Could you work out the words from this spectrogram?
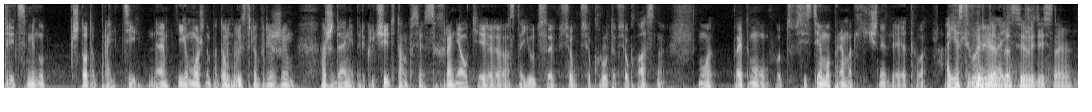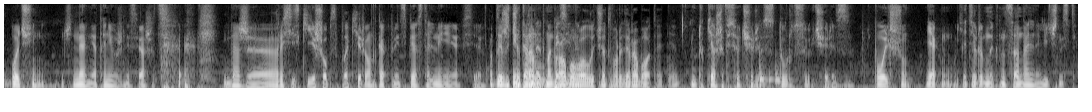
30 минут что-то пройти, да, ее можно потом mm-hmm. быстро в режим ожидания переключить, там все сохранялки остаются, все, все круто, все классно, вот, Поэтому вот система прям отличная для этого. А если вы... Nintendo, свяжитесь с нами. Очень, очень, да, нет, они уже не свяжутся. Даже российский eShop заблокирован, как, в принципе, остальные все А ты же что-то там пробовал, и что-то вроде работает, нет? Ну, так я же все через Турцию, через Польшу. Я, ну, я теперь многонациональная личность.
